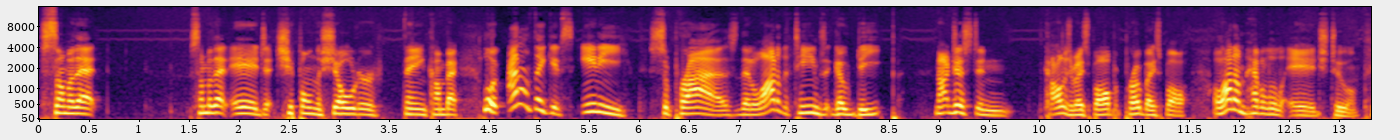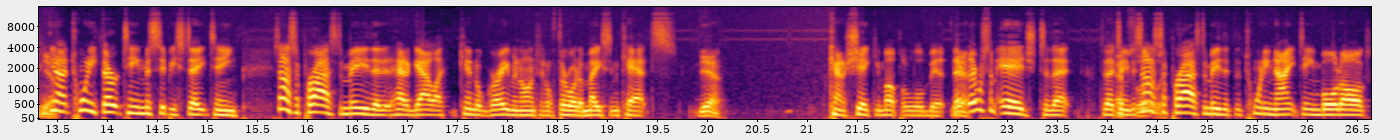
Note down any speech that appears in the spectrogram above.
some of that some of that edge, that chip on the shoulder thing come back. Look, I don't think it's any surprise that a lot of the teams that go deep, not just in college baseball but pro baseball, a lot of them have a little edge to them. Yeah. You know, that 2013 Mississippi State team. It's not a surprise to me that it had a guy like Kendall Graveman on it that'll throw it to Mason Katz, Yeah. Kind of shake him up a little bit. There, Yeah. there was some edge to that to that team. It's not a surprise to me that the 2019 Bulldogs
